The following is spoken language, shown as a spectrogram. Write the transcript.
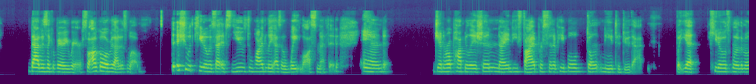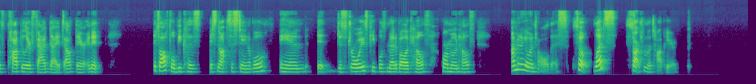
that is like very rare. So i'll go over that as well. The issue with keto is that it's used widely as a weight loss method and general population 95% of people don't need to do that but yet keto is one of the most popular fad diets out there. And it it's awful because it's not sustainable and it destroys people's metabolic health hormone health. I'm going to go into all this. So let's start from the top here.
